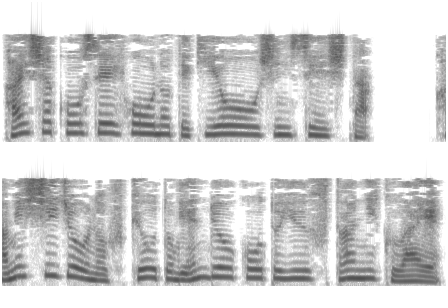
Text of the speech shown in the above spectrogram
会社構成法の適用を申請した。紙市場の不況と原料高という負担に加え、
